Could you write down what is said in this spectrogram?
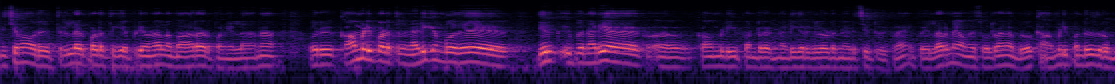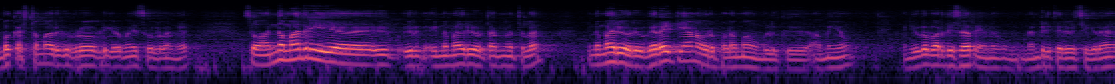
நிச்சயமாக ஒரு த்ரில்லர் படத்துக்கு எப்படி வேணாலும் நம்ம ஆர்ஆர் பண்ணிடலாம். ஆனால் ஒரு காமெடி படத்தில் நடிக்கும்போதே இருக்கு இப்போ நிறைய காமெடி பண்ணுற நடிகர்களோட நடிச்சிட்டு இருக்கிறேன். இப்போ எல்லாருமே அவங்க சொல்கிறாங்க ப்ரோ காமெடி பண்ணுறது ரொம்ப கஷ்டமாக இருக்குது ப்ரோ அப்படிங்கிற மாதிரி சொல்கிறாங்க ஸோ அந்த மாதிரி இருக்கு இந்த மாதிரி ஒரு தருணத்தில் இந்த மாதிரி ஒரு வெரைட்டியான ஒரு படமாக உங்களுக்கு அமையும். என் யுகபாரதி சார் எனக்கு நன்றி தெரிவிச்சுக்கிறேன்.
